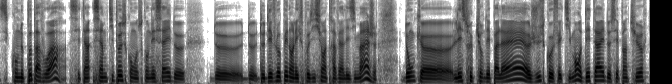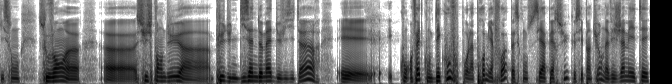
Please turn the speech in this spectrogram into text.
ce qu'on ne peut pas voir, c'est un, petit peu ce qu'on qu'on essaye de, de, de, développer dans l'exposition à travers les images. Donc, les structures des palais, jusqu'au effectivement au détail de ces peintures qui sont souvent euh, suspendu à plus d'une dizaine de mètres du visiteur et, fait qu'on découvre pour la première fois parce qu'on s'est aperçu que ces peintures n'avaient jamais été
